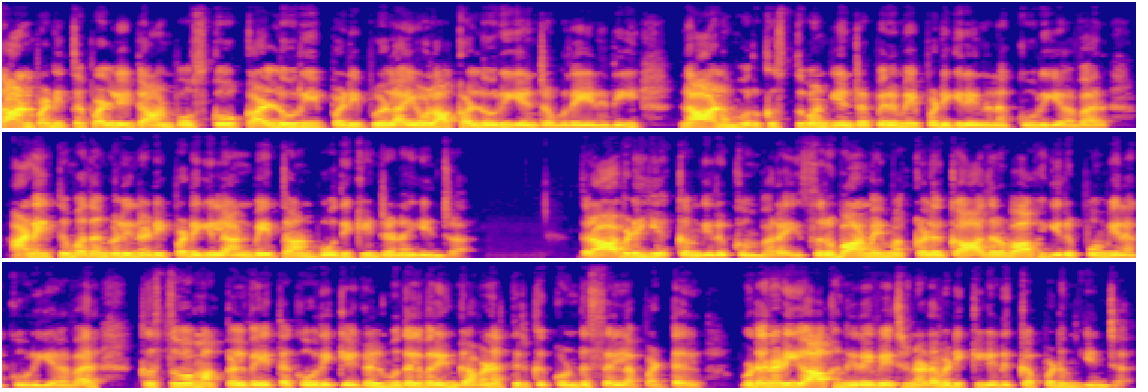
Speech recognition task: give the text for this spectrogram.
தான் படித்த பள்ளி டான் போஸ்கோ கல்லூரி படிப்பு லயோலா கல்லூரி என்ற உதயநிதி நானும் ஒரு கிறிஸ்துவன் என்ற பெருமைப்படுகிறேன் என கூறிய அவர் அனைத்து மதங்களின் அடிப்படையில் அன்பைத்தான் போதிக்கின்றன என்றார். திராவிட இயக்கம் இருக்கும் வரை சிறுபான்மை மக்களுக்கு ஆதரவாக இருப்போம் என கூறிய அவர் கிறிஸ்துவ மக்கள் வைத்த கோரிக்கைகள் முதல்வரின் கவனத்திற்கு கொண்டு செல்லப்பட்டு உடனடியாக நிறைவேற்ற நடவடிக்கை எடுக்கப்படும் என்றார்.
